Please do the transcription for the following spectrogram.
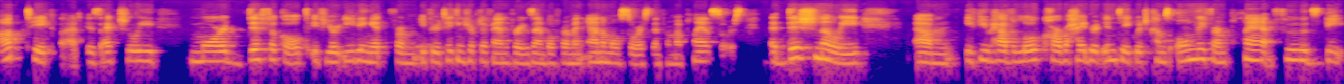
uptake that is actually more difficult if you're eating it from if you're taking tryptophan for example from an animal source than from a plant source. Additionally um, if you have low carbohydrate intake which comes only from plant foods the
